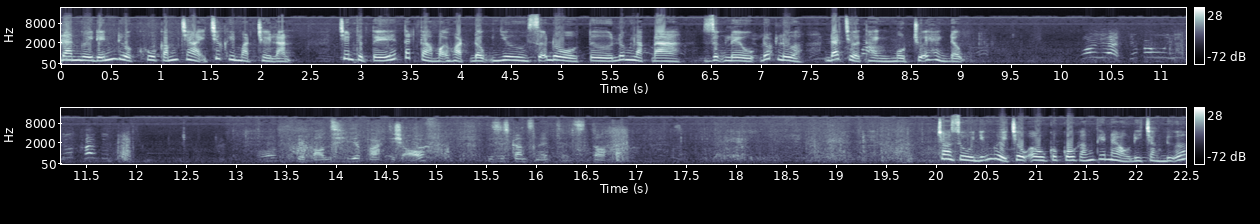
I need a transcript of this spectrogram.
Đoàn người đến được khu cắm trại trước khi mặt trời lặn. Trên thực tế, tất cả mọi hoạt động như sữa đồ từ lưng lạc đà, dựng lều, đốt lửa đã trở thành một chuỗi hành động. Wir bauen es hier praktisch auf. Das ist ganz nett jetzt da. Cho dù những người châu Âu có cố gắng thế nào đi chăng nữa,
